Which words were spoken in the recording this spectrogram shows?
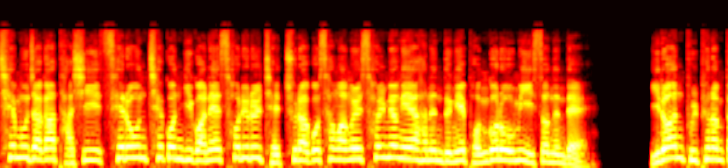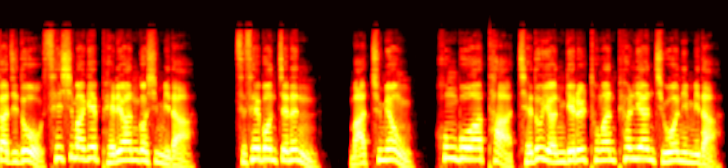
채무자가 다시 새로운 채권기관에 서류를 제출하고 상황을 설명해야 하는 등의 번거로움이 있었는데 이러한 불편함까지도 세심하게 배려한 것입니다. 세 번째는 맞춤형 홍보와 타 제도 연계를 통한 편리한 지원입니다.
